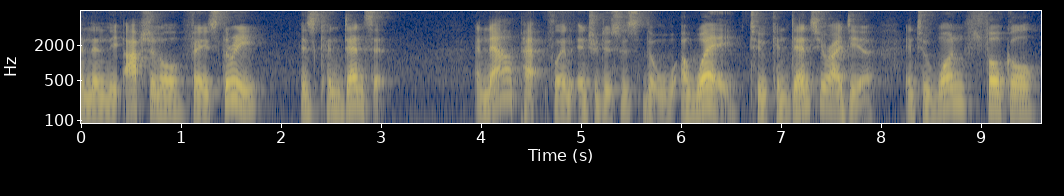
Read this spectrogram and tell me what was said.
And then the optional phase three is condense it. And now Pat Flynn introduces the, a way to condense your idea into one focal,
